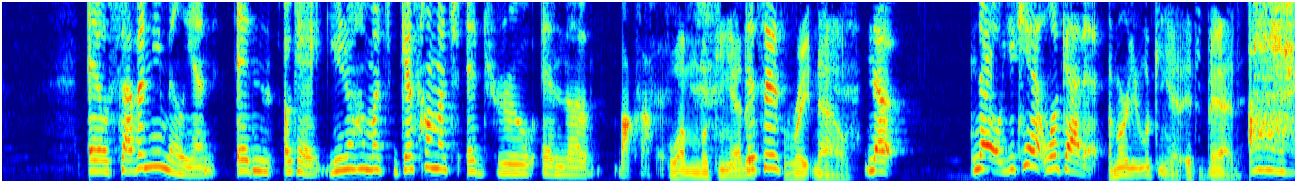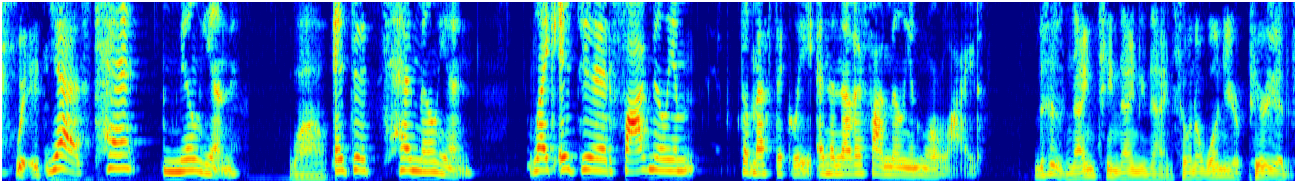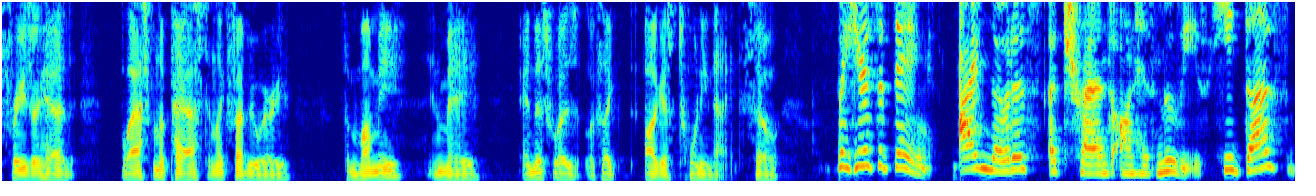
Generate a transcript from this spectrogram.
It was seventy million. In okay, you know how much? Guess how much it drew in the box office. Well, I'm looking at This it is- right now. No, no, you can't look at it. I'm already looking at it. It's bad. Ah, Wait, it's, yes, ten million. wow. It did ten million. Like it did five million domestically and another five million worldwide. This is 1999. So in a one year period, Fraser had Blast from the Past in like February, The Mummy in May, and this was looks like August 29th. So But here's the thing. I've noticed a trend on his movies. He does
